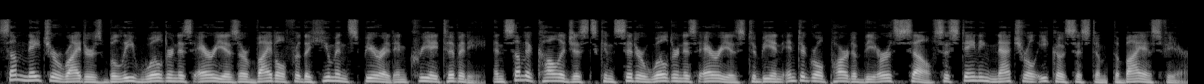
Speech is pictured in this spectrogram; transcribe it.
Some nature writers believe wilderness areas are vital for the human spirit and creativity, and some ecologists consider wilderness areas to be an integral part of the Earth's self-sustaining natural ecosystem the biosphere.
